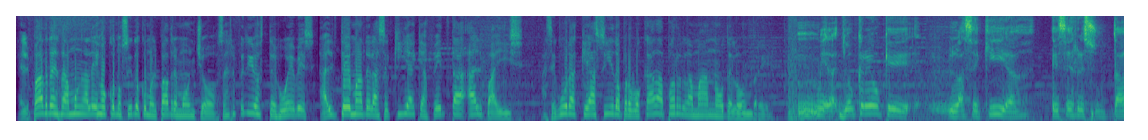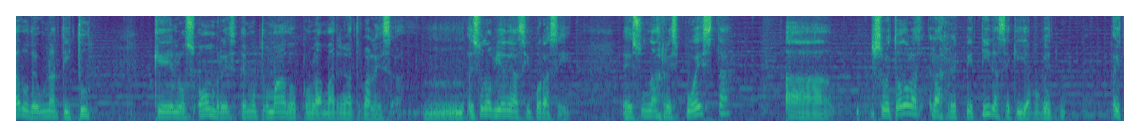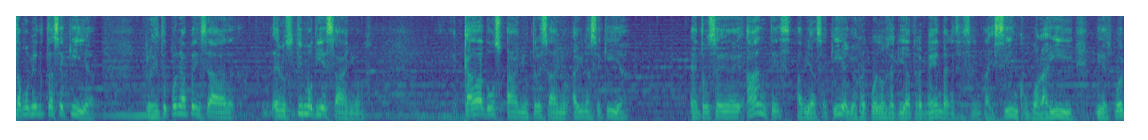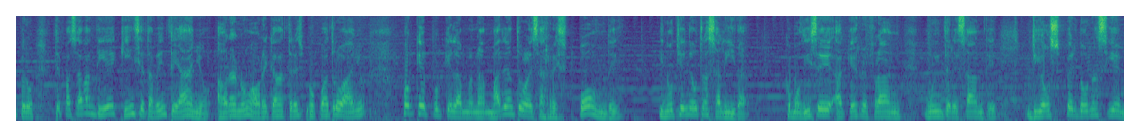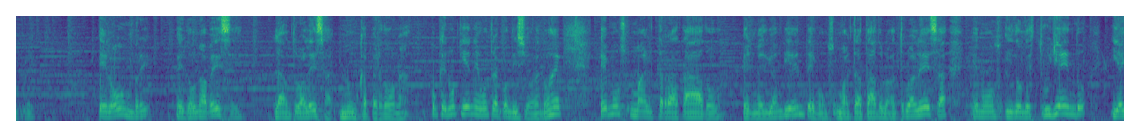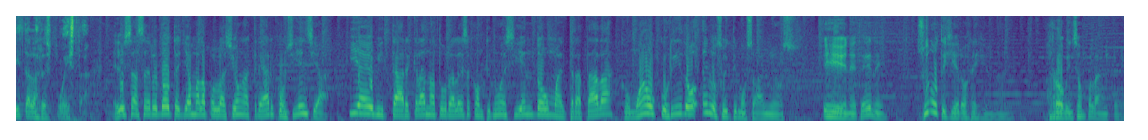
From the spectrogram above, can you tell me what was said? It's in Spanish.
El padre Ramón Alejo, conocido como el padre Moncho, se refirió este jueves al tema de la sequía que afecta al país. Asegura que ha sido provocada por la mano del hombre. Mira, yo creo que la sequía es el resultado de una actitud que los hombres hemos tomado con la madre naturaleza. Mm, eso no viene así por así. Es una respuesta a, sobre todo las, las repetidas sequías, porque estamos viendo esta sequía, pero si te pones a pensar, en los últimos 10 años, cada dos años, tres años, hay una sequía. Entonces, antes había sequía, yo recuerdo sequía tremenda en el 65, por ahí, y después, pero te pasaban 10, 15, hasta 20 años. Ahora no, ahora cada tres o cuatro años. ¿Por qué? Porque la madre naturaleza responde y no tiene otra salida como dice aquel refrán muy interesante, Dios perdona siempre, el hombre perdona a veces, la naturaleza nunca perdona, porque no tiene otra condición. Entonces, hemos maltratado el medio ambiente, hemos maltratado la naturaleza, hemos ido destruyendo y ahí está la respuesta. El sacerdote llama a la población a crear conciencia y a evitar que la naturaleza continúe siendo maltratada como ha ocurrido en los últimos años. NTN, su noticiero regional. Robinson Polanco.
